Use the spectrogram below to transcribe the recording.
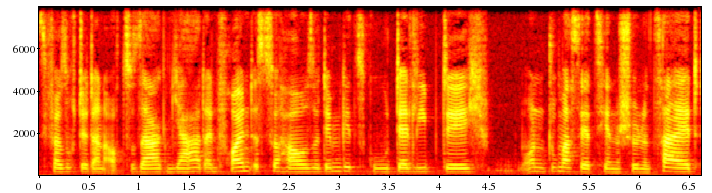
Sie versucht ihr dann auch zu sagen, ja, dein Freund ist zu Hause, dem geht's gut, der liebt dich, und du machst jetzt hier eine schöne Zeit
